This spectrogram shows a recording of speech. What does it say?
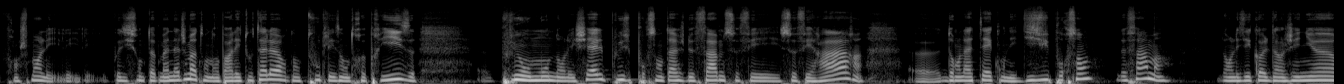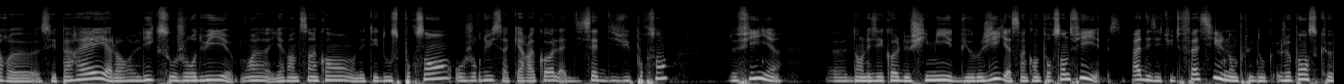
franchement, les, positions de top management, on en parlait tout à l'heure, dans toutes les entreprises, euh, plus on monte dans l'échelle, plus le pourcentage de femmes se fait, rare. Euh, dans la tech, on est 18% de femmes. Dans les écoles d'ingénieurs, euh, c'est pareil. Alors l'X aujourd'hui, moi, il y a 25 ans, on était 12%. Aujourd'hui, ça caracole à 17-18% de filles. Euh, dans les écoles de chimie et de biologie, il y a 50% de filles. Ce pas des études faciles non plus. Donc je pense que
